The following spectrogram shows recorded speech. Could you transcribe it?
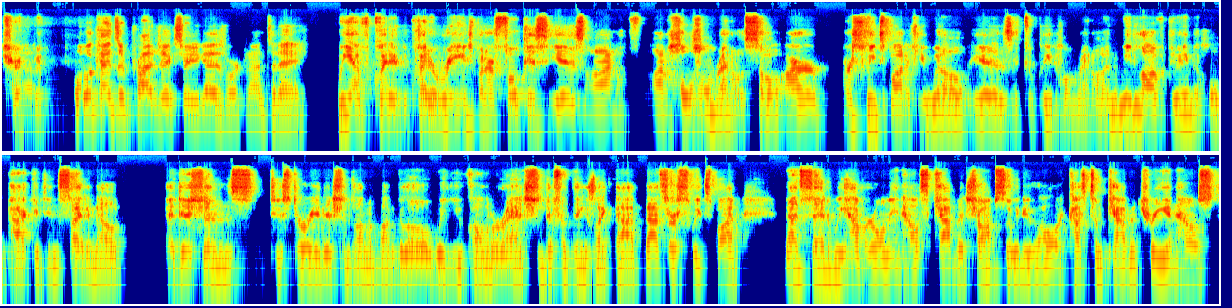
true. Uh, well, what kinds of projects are you guys working on today? We have quite a quite a range, but our focus is on on whole home rentals. So our our sweet spot, if you will, is a complete home rental, and we love doing the whole package inside and out. Additions, two story additions on a bungalow. We you call them a ranch, different things like that. That's our sweet spot. That said, we have our own in-house cabinet shop, so we do all our custom cabinetry in-house.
